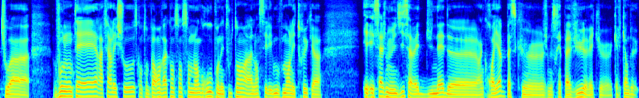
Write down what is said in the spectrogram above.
tu vois, volontaire à faire les choses. Quand on part en vacances ensemble en groupe, on est tout le temps à lancer les mouvements, les trucs. à- Et, et ça, je me dis, ça va être d'une aide euh, incroyable parce que je me serais pas vu avec euh, quelqu'un de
